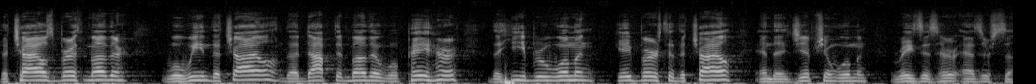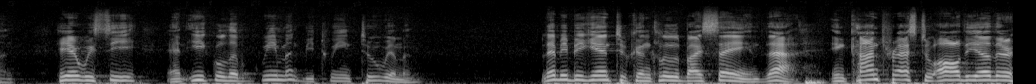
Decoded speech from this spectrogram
The child's birth mother will wean the child, the adopted mother will pay her, the Hebrew woman gave birth to the child, and the Egyptian woman raises her as her son. Here we see an equal agreement between two women. Let me begin to conclude by saying that, in contrast to all the other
